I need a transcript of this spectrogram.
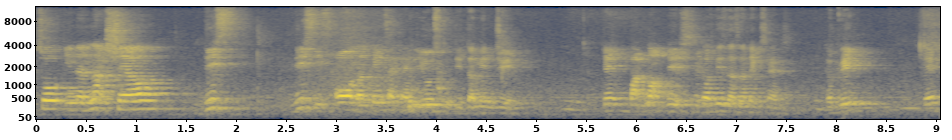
So in a nutshell, this, this is all the things I can use to determine G. Okay, but not this, because this doesn't make sense. Agreed? Okay?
